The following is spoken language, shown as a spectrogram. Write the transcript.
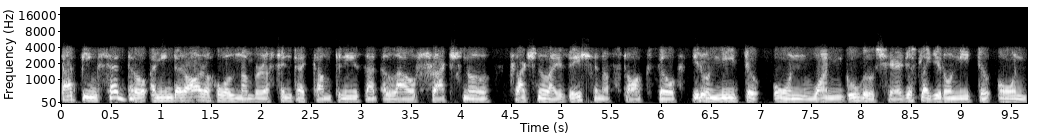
That being said though i mean there are a whole number of fintech companies that allow fractional fractionalization of stocks. So you don't need to own one google share just like you don't need to own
